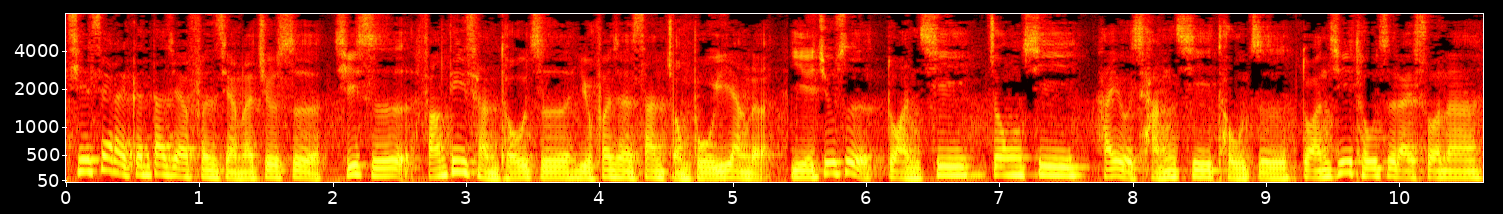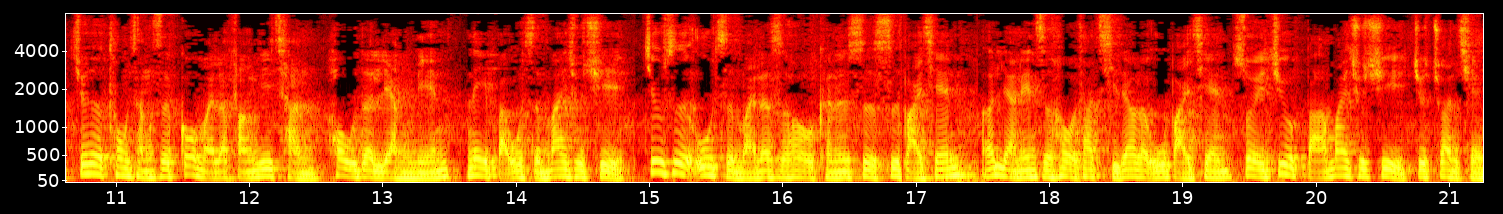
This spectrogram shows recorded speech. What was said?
接下来跟大家分享的就是，其实房地产投资有分成三种不一样的，也就是短期、中期还有长期投资。短期投资来说呢，就是通常是购买了房房地产后的两年内把屋子卖出去，就是屋子买的时候可能是四百千，而两年之后它起掉了五百千，所以就把它卖出去就赚钱。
